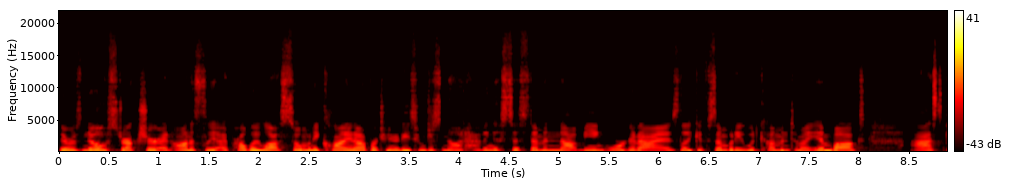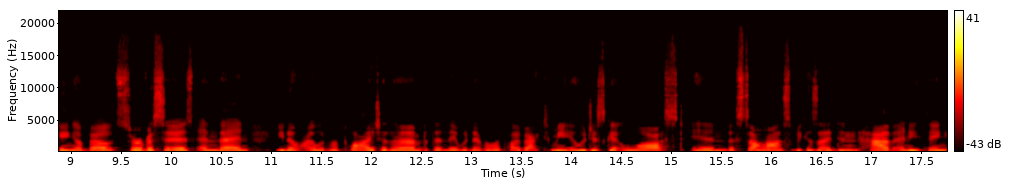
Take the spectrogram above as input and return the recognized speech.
There was no structure, and honestly, I probably lost so many client opportunities from just not having a system and not being organized. Like, if somebody would come into my inbox asking about services and then, you know, I would reply to them, but then they would never reply back to me. It would just get lost in the sauce because I didn't have anything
